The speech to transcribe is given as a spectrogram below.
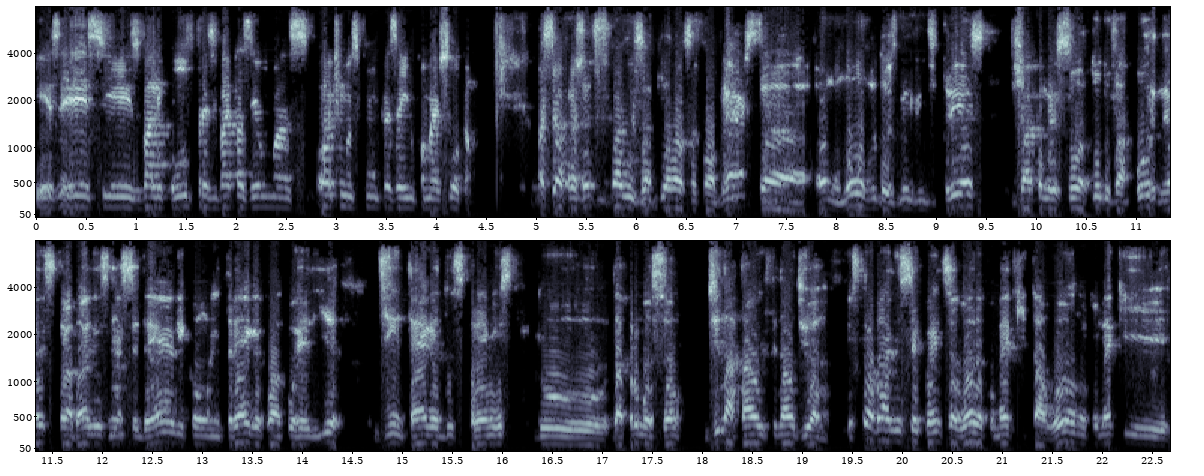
esses vale-compras e vai fazer umas ótimas compras aí no comércio local. Marcelo, para a gente finalizar aqui a nossa conversa, ano novo, 2023, já começou a todo vapor, né, os trabalhos na CDL, com a entrega, com a correria de entrega dos prêmios do, da promoção de Natal e final de ano. Os trabalhos sequentes agora, como é que está o ano, como é que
